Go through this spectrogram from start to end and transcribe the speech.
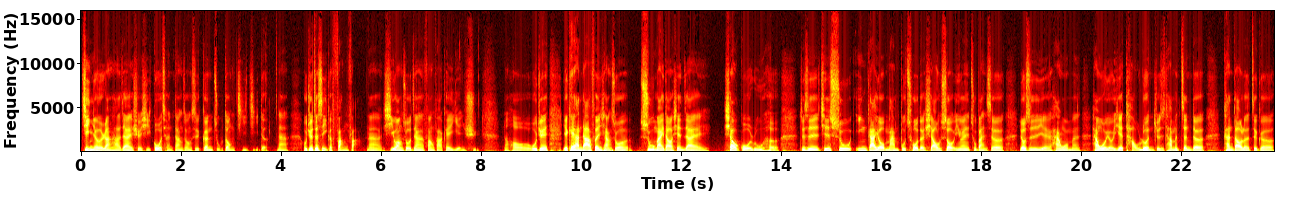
进而让他在学习过程当中是更主动积极的。那我觉得这是一个方法，那希望说这样的方法可以延续。然后我觉得也可以和大家分享说，书卖到现在。效果如何？就是其实书应该有蛮不错的销售，因为出版社幼师也和我们和我有一些讨论，就是他们真的看到了这个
